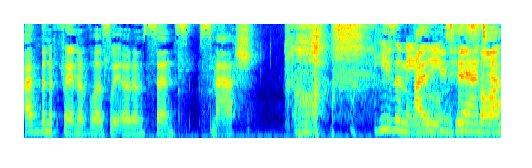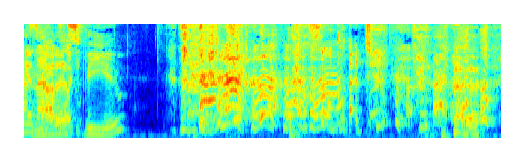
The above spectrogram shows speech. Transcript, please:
I've been a fan of Leslie Odom since Smash. He's amazing. I he's his song in that Not was like SVU. so glad to.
